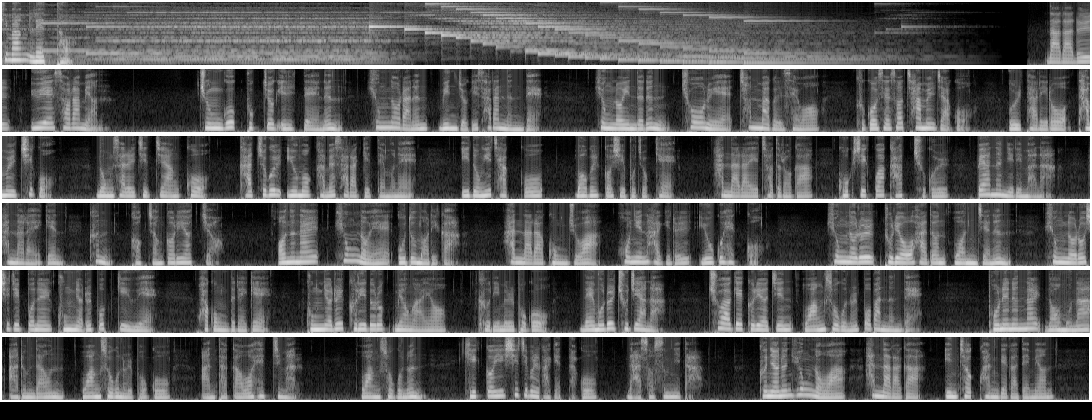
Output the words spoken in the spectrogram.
희망 레터. 나라를 위해서라면. 중국 북쪽 일대에는 흉노라는 민족이 살았는데 흉노인들은 초원 위에 천막을 세워 그곳에서 잠을 자고 울타리로 담을 치고 농사를 짓지 않고 가축을 유목하며 살았기 때문에 이동이 작고 먹을 것이 부족해 한 나라에 쳐들어가 곡식과 가축을 빼앗는 일이 많아 한 나라에겐 큰 걱정거리였죠. 어느 날 흉노의 우두머리가 한나라 공주와 혼인하기를 요구했고 흉노를 두려워하던 원제는 흉노로 시집보낼 궁녀를 뽑기 위해 화공들에게 궁녀를 그리도록 명하여 그림을 보고 뇌물을 주지 않아 추하게 그려진 왕소군을 뽑았는데 보내는 날 너무나 아름다운 왕소군을 보고 안타까워했지만 왕소군은 기꺼이 시집을 가겠다고 나섰습니다. 그녀는 흉노와 한나라가 인척 관계가 되면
